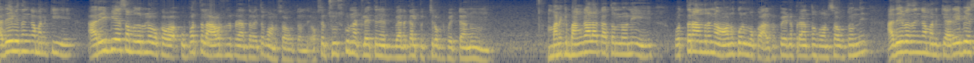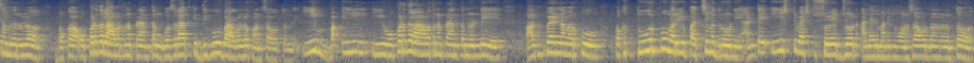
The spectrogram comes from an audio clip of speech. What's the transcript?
అదేవిధంగా మనకి అరేబియా సముద్రంలో ఒక ఉపరితల ఆవర్తన ప్రాంతం అయితే కొనసాగుతుంది. ఒకసారి చూసుకున్నట్లయితే నేను వెనకాల పిక్చర్ ఒకటి పెట్టాను. మనకి బంగాళాఖాతంలోని ఉత్తరాంధ్రను ఆనుకొని ఒక అల్పపీడన ప్రాంతం కొనసాగుతుంది. అదేవిధంగా మనకి అరేబియా సముద్రంలో ఒక ఉపరితల ఆవర్తన ప్రాంతం గుజరాత్కి దిగువ భాగంలో కొనసాగుతుంది. ఈ ఈ ఈ ఉపరితల ఆవర్తన ప్రాంతం నుండి అల్పపీడనం వరకు ఒక తూర్పు మరియు పశ్చిమ ద్రోణి అంటే ఈస్ట్ వెస్ట్ షోయర్ జోన్ అనేది మనకి కొనసాగుతుండడంతో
